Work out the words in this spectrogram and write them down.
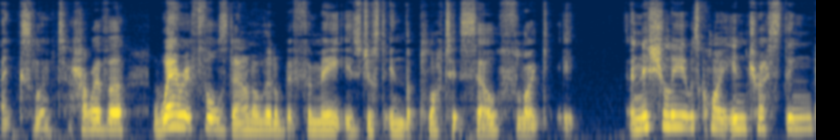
excellent. However, where it falls down a little bit for me is just in the plot itself. Like it, initially it was quite interesting.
